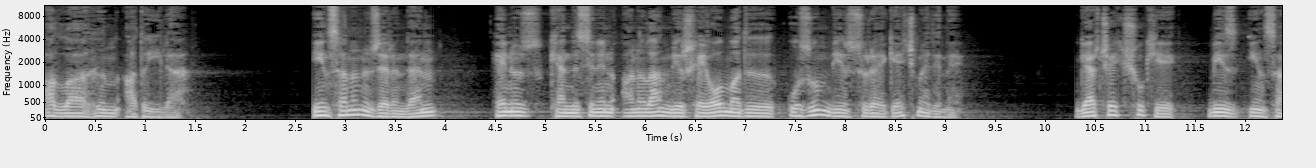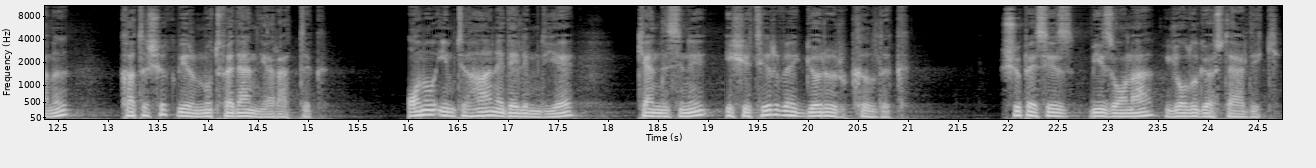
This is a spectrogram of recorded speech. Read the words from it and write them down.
Allah'ın adıyla İnsanın üzerinden henüz kendisinin anılan bir şey olmadığı uzun bir süre geçmedi mi? Gerçek şu ki biz insanı katışık bir nutfeden yarattık. Onu imtihan edelim diye kendisini işitir ve görür kıldık. Şüphesiz biz ona yolu gösterdik.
